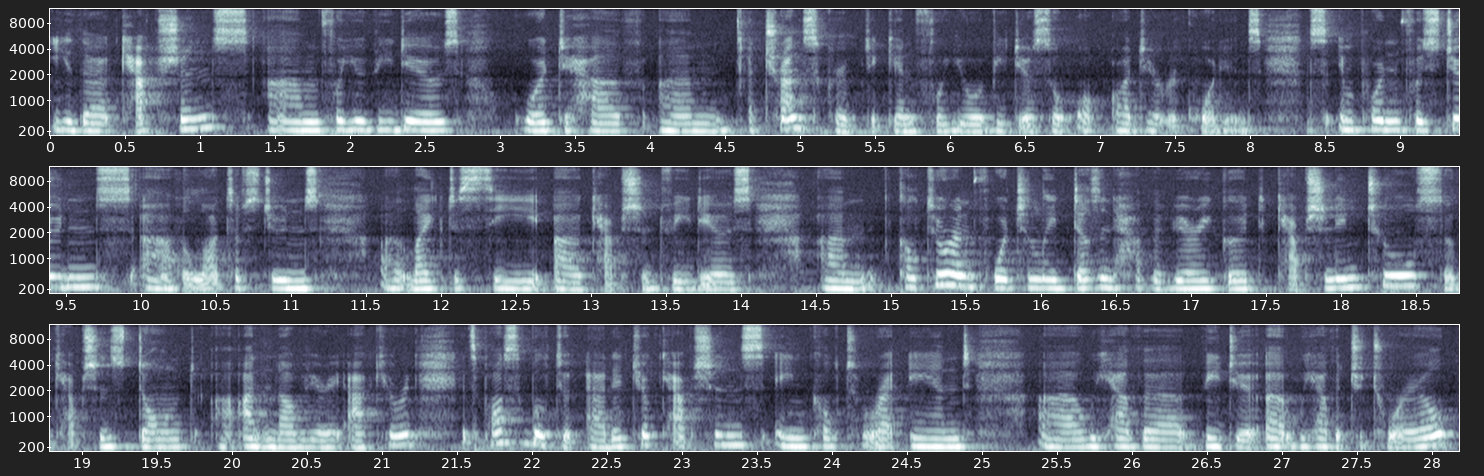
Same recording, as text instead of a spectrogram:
either captions um, for your videos or to have um, a transcript again for your videos or audio recordings. It's important for students. Uh, lots of students uh, like to see uh, captioned videos. Um, Kaltura unfortunately doesn't have a very good captioning tool, so captions don't uh, are not very accurate. It's possible to edit your captions in Kaltura, and uh, we have a video, uh, we have a tutorial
